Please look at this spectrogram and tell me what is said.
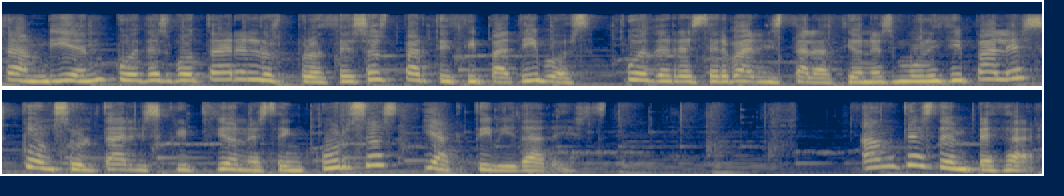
También puedes votar en los procesos participativos, puedes reservar instalaciones municipales, consultar inscripciones en cursos y actividades. Antes de empezar,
